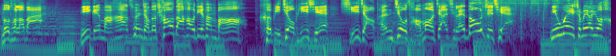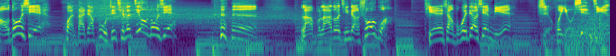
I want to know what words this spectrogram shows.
骆驼老板，你给马哈哈村长的超大号电饭煲可比旧皮鞋、洗脚盆、旧草帽加起来都值钱。你为什么要用好东西？换大家不值钱的旧东西，哼哼，拉布拉多警长说过，天上不会掉馅饼，只会有陷阱。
